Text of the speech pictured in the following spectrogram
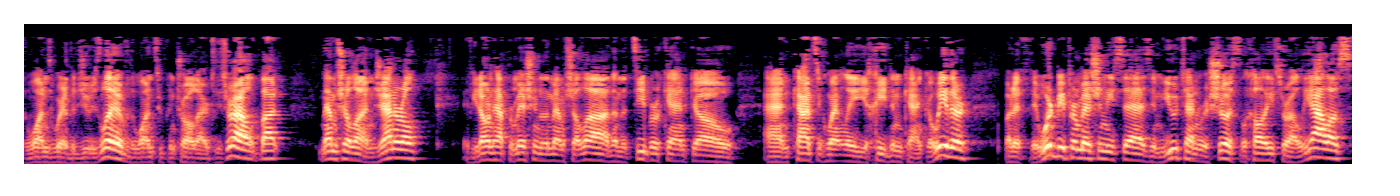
the ones where the Jews live, the ones who control Eretz Israel, but memshalah in general. If you don't have permission to the memshalah, then the tzibur can't go, and consequently yechidim can't go either. But if there would be permission, he says, im yutan rishus l'chol Yisrael yalos,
